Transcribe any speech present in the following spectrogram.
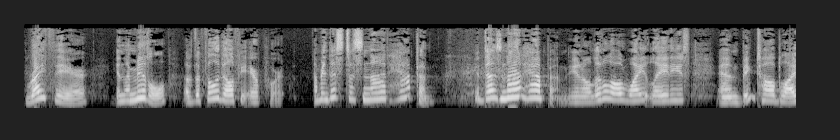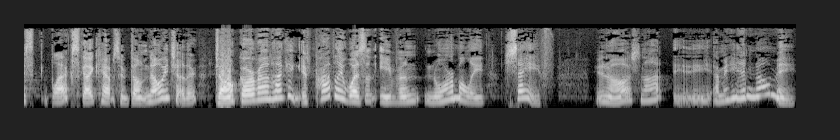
right there in the middle of the Philadelphia airport. I mean, this does not happen. It does not happen. You know, little old white ladies and big tall black, sky caps who don't know each other don't go around hugging. It probably wasn't even normally safe. You know, it's not, I mean, he didn't know me.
